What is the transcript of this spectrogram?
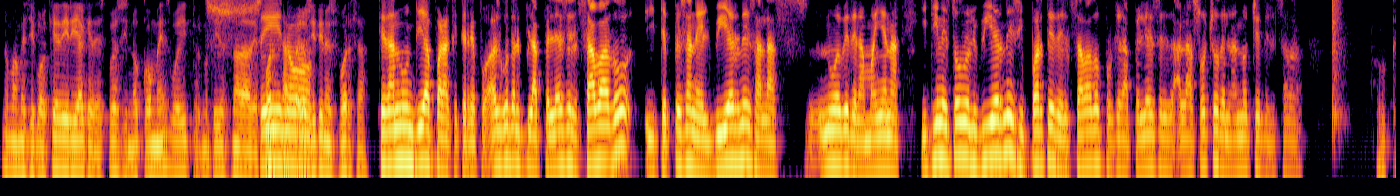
No mames, y cualquier diría que después si no comes, güey, pues no tienes nada de fuerza, pero sí tienes fuerza. Te dan un día para que te reposas. La pelea es el sábado y te pesan el viernes a las nueve de la mañana. Y tienes todo el viernes y parte del sábado porque la pelea es a las ocho de la noche del sábado. Ok.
